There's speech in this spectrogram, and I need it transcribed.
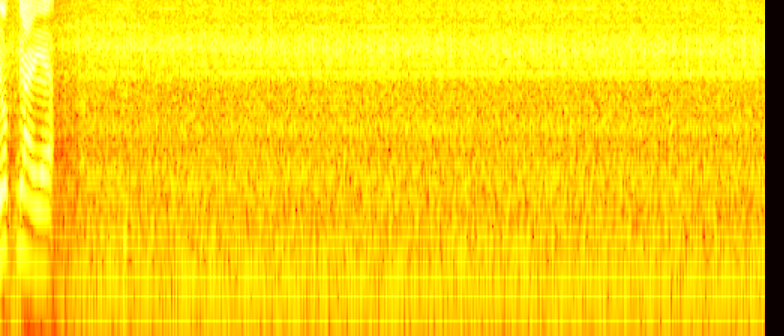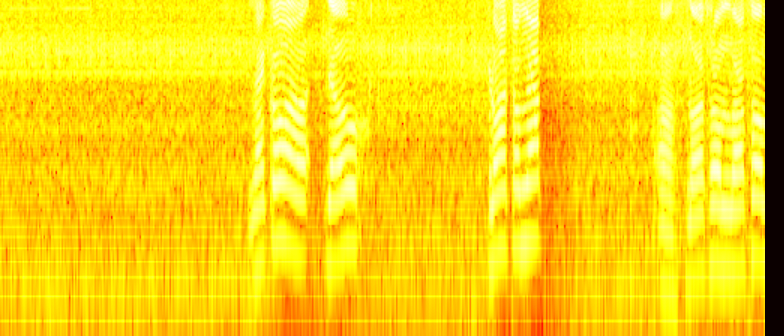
ยกใหญ่อะ แล้วก็เดี๋ยว รอชมนะครับอ๋อรอชมรอชม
